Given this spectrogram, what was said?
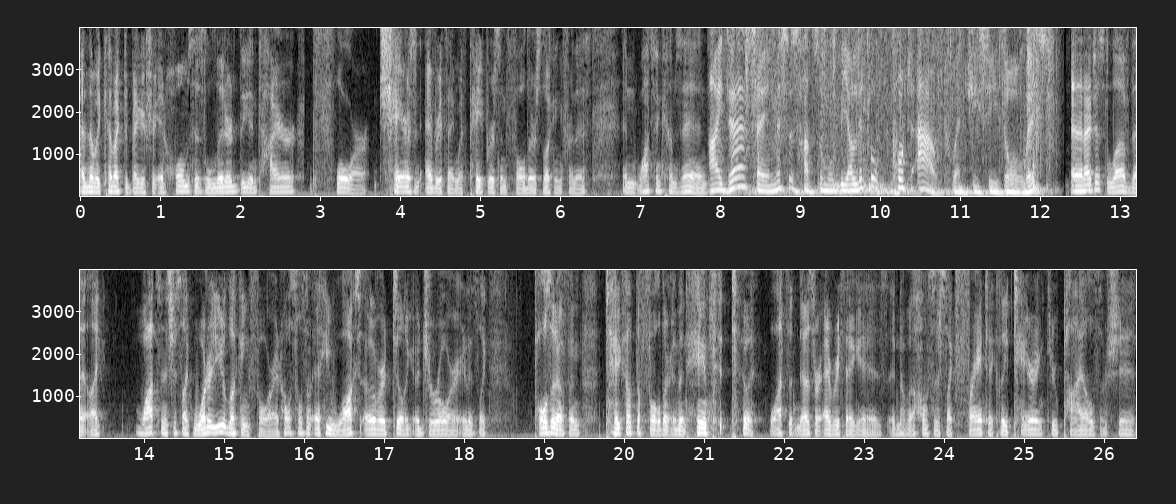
And then we come back to Baker Street, and Holmes has littered the entire floor, chairs and everything, with papers and folders looking for this. And Watson comes in, I dare say Mrs. Hudson will be a little put out when she sees all this. and then I just love that, like, Watson's just like, "What are you looking for?" And Holmes tells him, and he walks over to like a drawer, and it's like, pulls it open, takes out the folder, and then hands it to it. Watson knows where everything is, and Holmes is just like frantically tearing through piles of shit.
